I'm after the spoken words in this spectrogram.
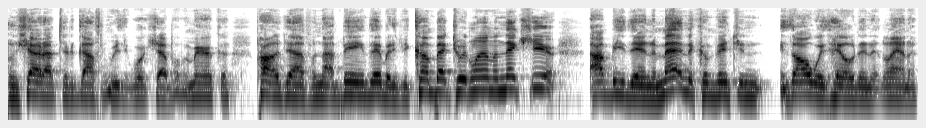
And shout out to the Gospel Music Workshop of America. Apologize for not being there, but if you come back to Atlanta next year, I'll be there. And the Magna Convention is always held in Atlanta.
